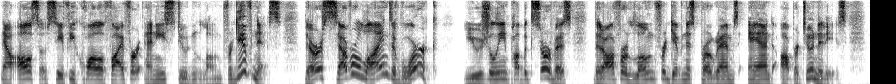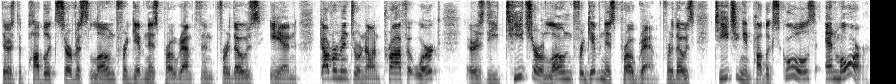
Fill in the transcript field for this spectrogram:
Now, also see if you qualify for any student loan forgiveness. There are several lines of work usually in public service, that offer loan forgiveness programs and opportunities. There's the Public Service Loan Forgiveness Program for those in government or nonprofit work. There's the Teacher Loan Forgiveness Program for those teaching in public schools and more.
